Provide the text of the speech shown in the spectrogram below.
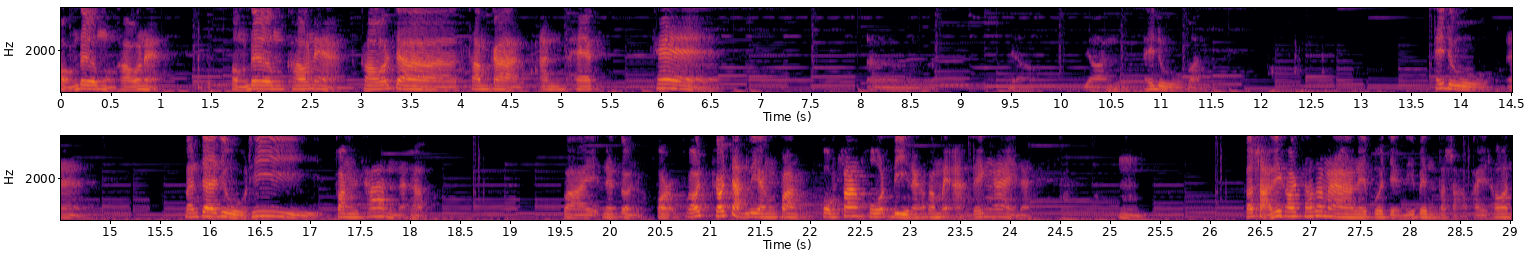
ของเดิมของเขาเนี่ยของเดิมเขาเนี่ยเขาจะทำการอันแพ็คแค่เอ่อเดี๋ยวย้อนให้ดูก่อน ให้ดูอ่ามันจะอยู่ที่ฟังก์ชันนะครับ ล์ในส่วนเขาเขาจัดเรียงฟังโครงสร้างโค้ดดีนะครับทำให้อ่านได้ง่ายนะ อืม ภาษาที่เขาพัฒนาในโปรเจกต์นี้เป็นภาษา Python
